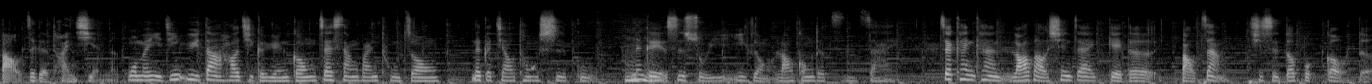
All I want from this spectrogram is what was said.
保这个团险呢？我们已经遇到好几个员工在上班途中那个交通事故，那个也是属于一种劳工的自灾。再看看劳保现在给的保障，其实都不够的。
